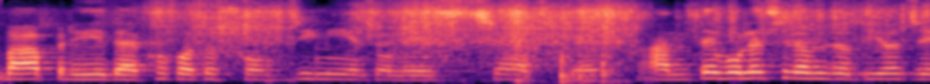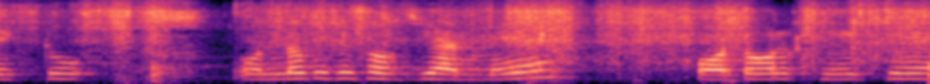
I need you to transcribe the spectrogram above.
বাপরে দেখো কত সবজি নিয়ে চলে এসছে আজকে। আনতে বলেছিলাম যদিও যে একটু অন্য কিছু সবজি আনবে। পটল খেয়ে খেয়ে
